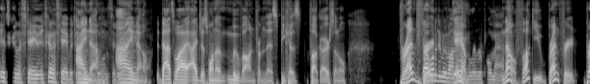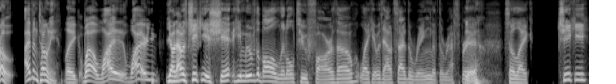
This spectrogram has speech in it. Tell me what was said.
It's gonna stay. It's gonna stay between. I Liverpool know. and City, I know. That's why I just want to move on from this because fuck Arsenal. So I wanted Brentford. to move on Damn. to the Liverpool match. No, fuck you. Brentford. Bro, Ivan Toney. Like, well, why why are you Yo, that was cheeky as shit. He moved the ball a little too far though. Like it was outside the ring that the ref sprayed. Yeah. So like cheeky,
